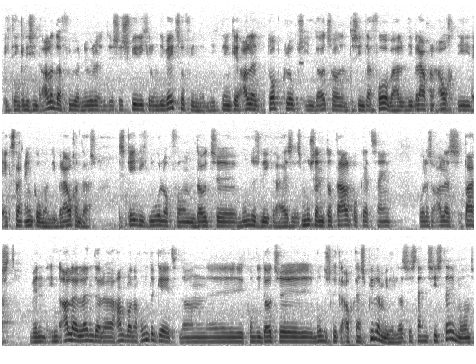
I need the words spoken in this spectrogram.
Ich denke, die sind alle dafür, nur es ist schwieriger, um die Weg zu finden. Ich denke, alle Topclubs in Deutschland sind davor, weil die brauchen auch die extra Einkommen, die brauchen das. Es geht nicht nur noch von deutsche Bundesliga, also es muss ein Totalpaket sein, wo das alles passt. Wenn in alle Länder Handball nach unten geht, dann äh, kommt die deutsche Bundesliga auch kein Spieler mehr. Das ist ein System. Und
